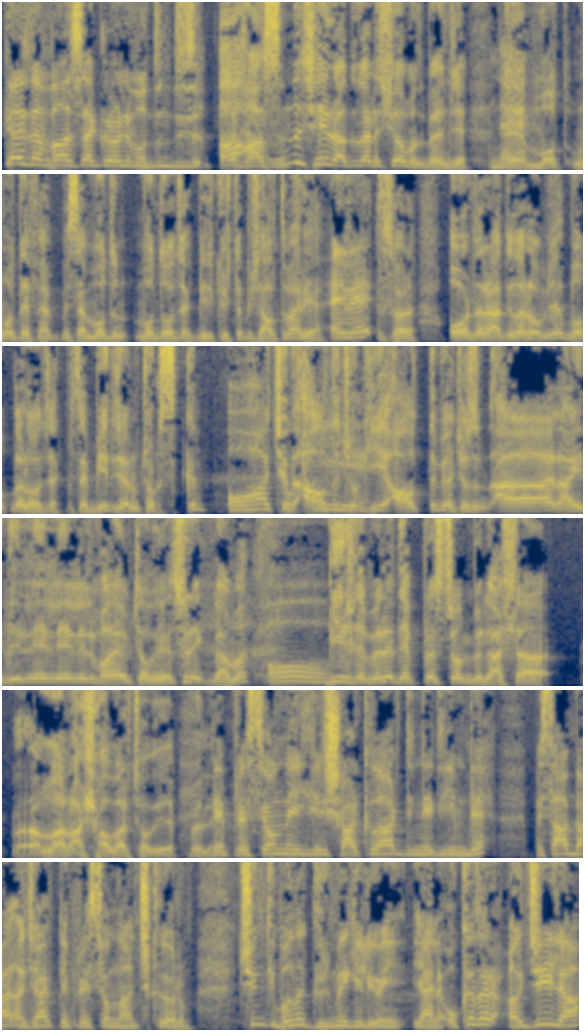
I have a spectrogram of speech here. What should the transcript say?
Gerçekten bazı şarkı rolü modunu düz... Aa, aslında şey radyolarda şey olmalı bence. Ne? Ee, mod, mod FM. Mesela modun mod olacak. 1, 2, 3, 4, 5, 6 var ya. Evet. Sonra orada radyolar olmayacak modlar olacak. Mesela bir canım çok sıkkın. Oha, çok ya da iyi. çok iyi. Altta bir açıyorsun. Aa haydi le le le falan hep çalıyor sürekli ama. Oo. Bir de böyle depresyon böyle aşağı Allah aşağılar çalıyor hep böyle. Depresyonla ilgili şarkılar dinlediğimde mesela ben acayip depresyondan çıkıyorum. Çünkü bana gülme geliyor. Yani o kadar acıyla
